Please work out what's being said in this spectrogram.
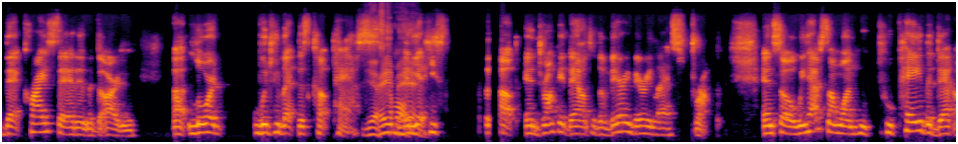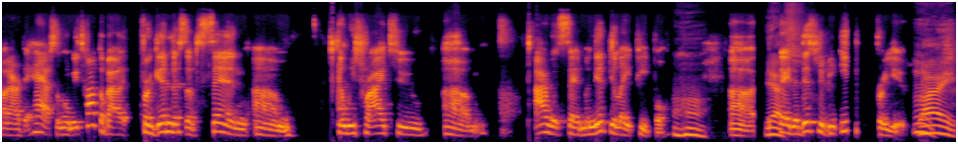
that Christ said in the garden, uh, Lord, would you let this cup pass? Yes, come on. And yet he up and drunk it down to the very, very last drop. And so we have someone who who paid the debt on our behalf. So when we talk about forgiveness of sin, um, and we try to, um, I would say, manipulate people, Uh huh. uh, Yes. say that this should be easy for you. Right.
